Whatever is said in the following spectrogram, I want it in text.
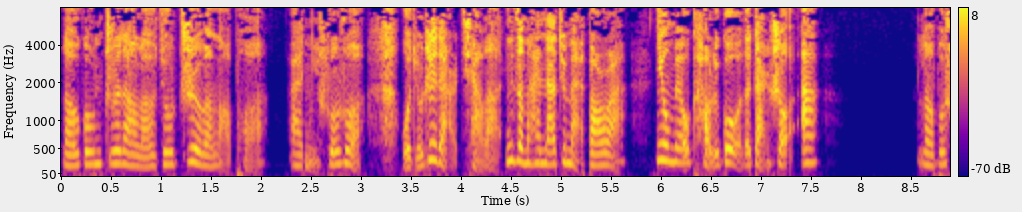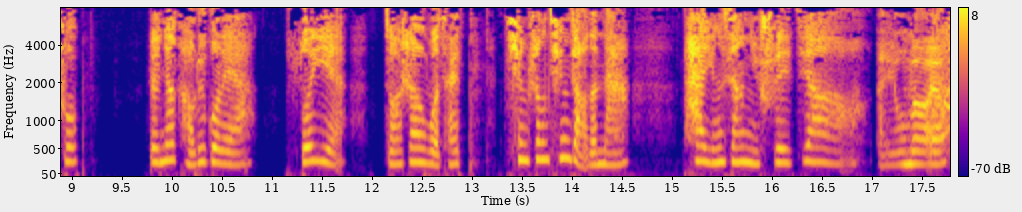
老公知道了就质问老婆：“哎，你说说，我就这点钱了，你怎么还拿去买包啊？你有没有考虑过我的感受啊？”老婆说：“人家考虑过了呀，所以早上我才轻声轻脚的拿，怕影响你睡觉。”哎呦妈呀！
